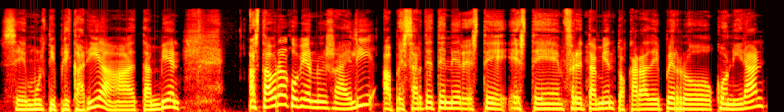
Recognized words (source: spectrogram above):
se multiplicaría también. Hasta ahora el gobierno israelí, a pesar de tener este, este enfrentamiento a cara de perro con Irán,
